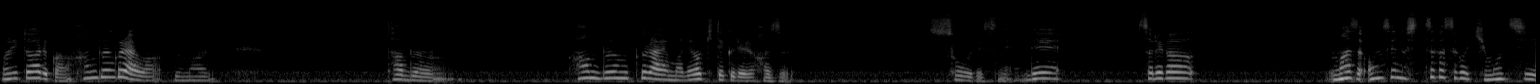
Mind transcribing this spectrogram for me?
割とあるかな。半分ぐらいは埋まる。多分半分くらいまでは来てくれるはず。そうですね。でそれがまず温泉の質がすごい気持ちい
